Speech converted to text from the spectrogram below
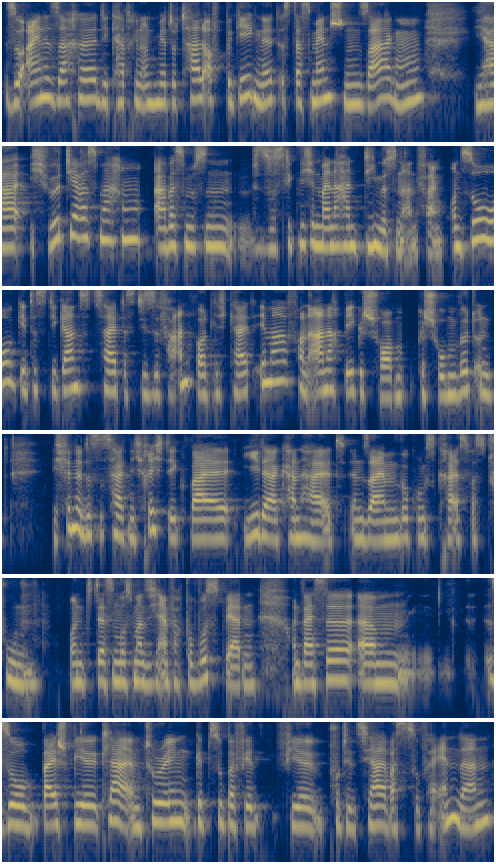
so eine Sache, die Katrin und mir total oft begegnet, ist, dass Menschen sagen, ja, ich würde ja was machen, aber es müssen, es liegt nicht in meiner Hand, die müssen anfangen. Und so geht es die ganze Zeit, dass diese Verantwortlichkeit immer von A nach B geschoben, geschoben wird und ich finde, das ist halt nicht richtig, weil jeder kann halt in seinem Wirkungskreis was tun. Und dessen muss man sich einfach bewusst werden. Und weißt du, ähm, so Beispiel, klar, im Touring gibt es super viel, viel Potenzial, was zu verändern.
